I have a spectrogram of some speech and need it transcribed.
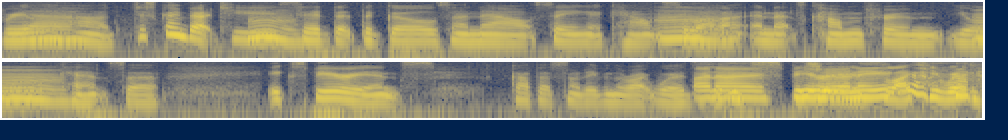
Really Yeah. Mm. hard. Just going back to you you said that the girls are now seeing a counsellor and that's come from your Mm. cancer experience. God, that's not even the right words. I know. Experience, Journey. like you went,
